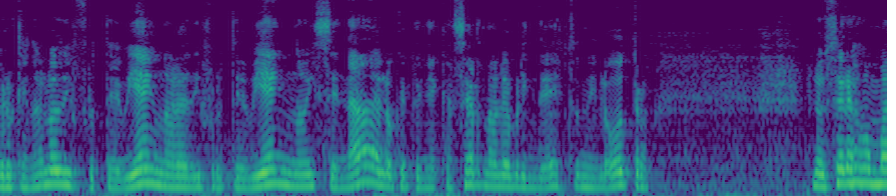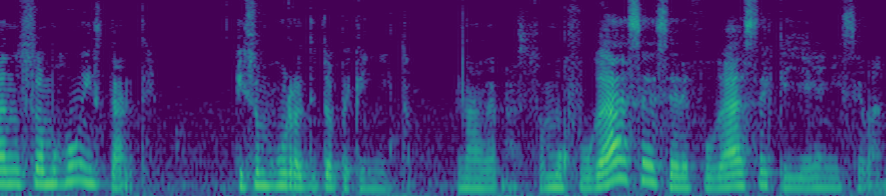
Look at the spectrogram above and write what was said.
pero que no lo disfruté bien, no lo disfruté bien, no hice nada de lo que tenía que hacer, no le brindé esto ni lo otro. Los seres humanos somos un instante y somos un ratito pequeñito, nada más. Somos fugaces, seres fugaces que llegan y se van.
